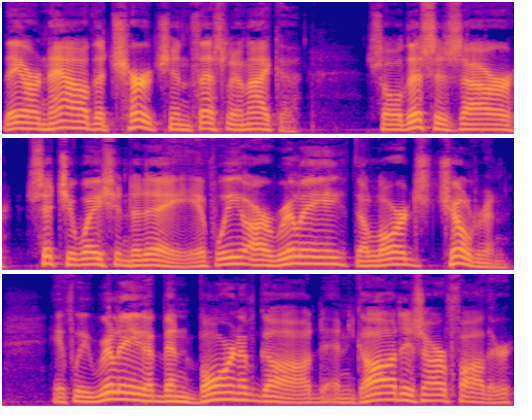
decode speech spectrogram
They are now the church in Thessalonica. So, this is our situation today. If we are really the Lord's children, if we really have been born of God, and God is our Father,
